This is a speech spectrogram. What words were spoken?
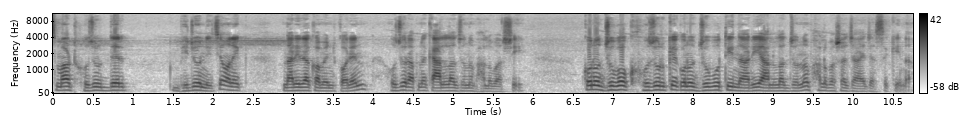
স্মার্ট হুজুরদের ভিডিও নিচে অনেক নারীরা কমেন্ট করেন, হুজুর, আপনাকে আল্লাহর জন্য ভালোবাসি। কোনো যুবক হুজুরকে, কোনো যুবতী নারী আল্লাহর জন্য ভালোবাসা যায় আছে কি না?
